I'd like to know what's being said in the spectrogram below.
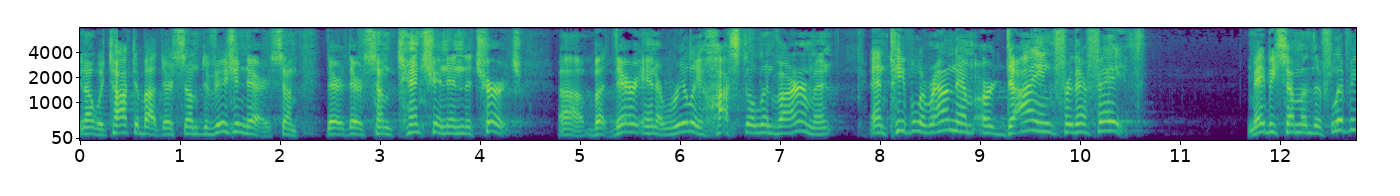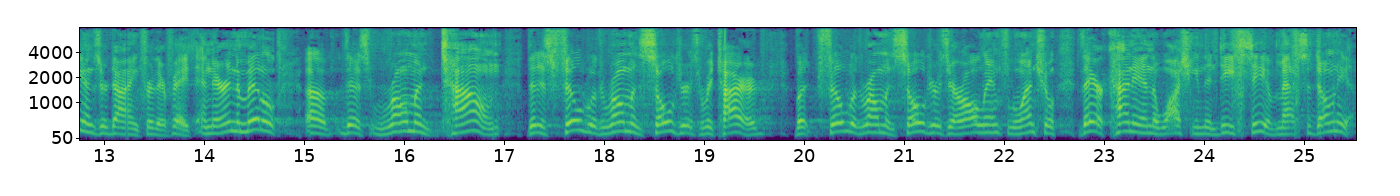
You know, we talked about there's some division there, some, there there's some tension in the church, uh, but they're in a really hostile environment, and people around them are dying for their faith. Maybe some of the Philippians are dying for their faith, and they're in the middle of this Roman town that is filled with Roman soldiers retired but filled with Roman soldiers. They're all influential. They are kind of in the Washington, D.C. of Macedonia.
